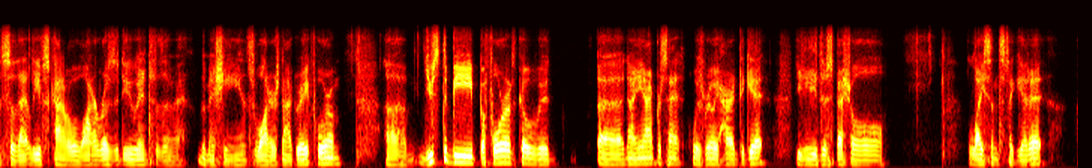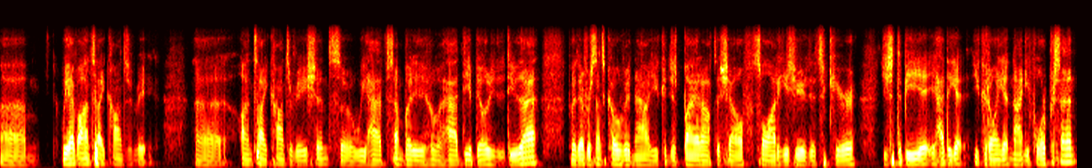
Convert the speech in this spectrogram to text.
so that leaves kind of a water residue into the, the machines. Water is not great for them. Um, used to be before COVID, uh, 99% was really hard to get. You needed a special license to get it. Um, we have on-site uh, on-site conservation, so we have somebody who had the ability to do that. But ever since COVID, now you could just buy it off the shelf. It's a lot easier to secure. Used to be you had to get you could only get 94%.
